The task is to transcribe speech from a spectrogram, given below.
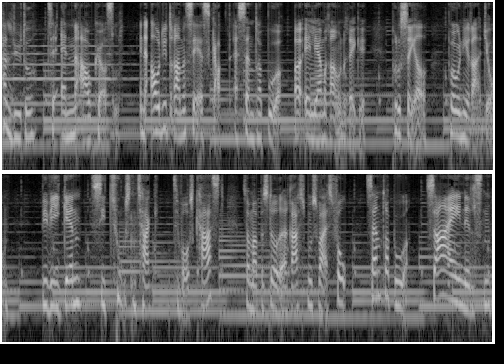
Har lyttet til Anden Afkørsel. En audiodramaserie skabt af Sandra Bur og Eliam Ravnrikke. Produceret på Uniradioen. Vi vil igen sige tusind tak til vores cast, som har bestået af Rasmus Weiss Fogh, Sandra Bur, Sara A. Nielsen,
